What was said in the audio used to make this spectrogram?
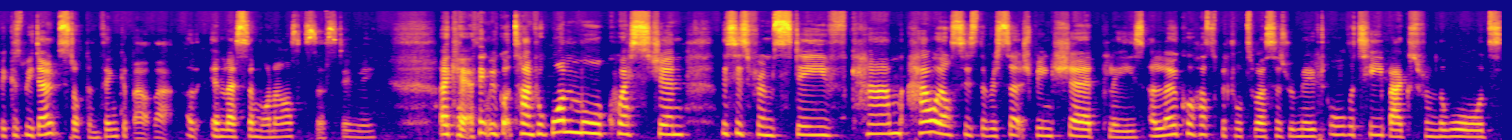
because we don't stop and think about that uh, unless someone asks us do we? Okay i think we've got time for one more question. This is from steve cam. How else is the research being shared please? A local hospital to us has removed all the tea bags from the wards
